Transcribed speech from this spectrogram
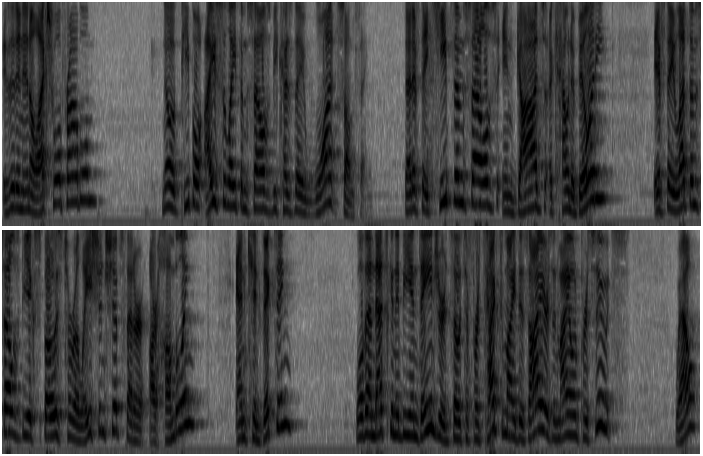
Is it an intellectual problem? No, people isolate themselves because they want something that if they keep themselves in God's accountability, if they let themselves be exposed to relationships that are, are humbling and convicting, well, then that's going to be endangered. So, to protect my desires and my own pursuits, well,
